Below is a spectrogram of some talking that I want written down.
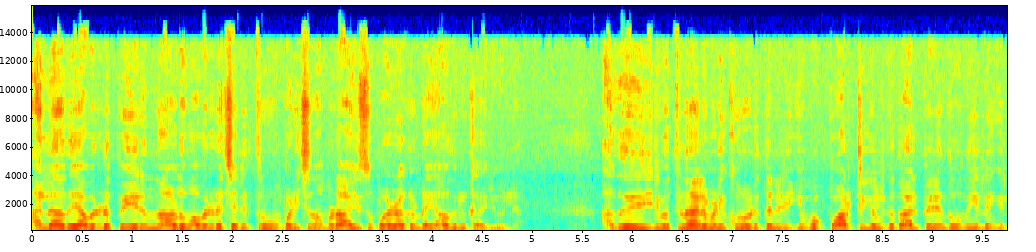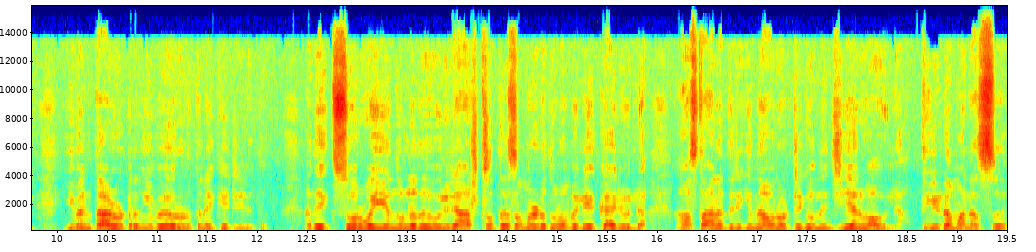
അല്ലാതെ അവരുടെ പേരും നാളും അവരുടെ ചരിത്രവും പഠിച്ച് നമ്മുടെ ആയുസ് പാഴാക്കേണ്ട യാതൊരു കാര്യവുമില്ല. അത് ഇരുപത്തിനാല് മണിക്കൂർ ഒരുത്തനിരിക്കുമ്പോൾ പാർട്ടികൾക്ക് താല്പര്യം തോന്നിയില്ലെങ്കിൽ ഇവൻ താഴോട്ടിറങ്ങി വേറൊരുത്തനെ കയറ്റിയിരുത്തും. അത് എക്സോർ വൈ എന്നുള്ളത് ഒരു രാഷ്ട്രത്തെ സംബന്ധിച്ചിടത്തോളം വലിയ കാര്യമില്ല. ആ സ്ഥാനത്തിരിക്കുന്ന അവൻ ഒറ്റയ്ക്കൊന്നും ചെയ്യാനും ആവില്ല. തീയുടെ മനസ്സ്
